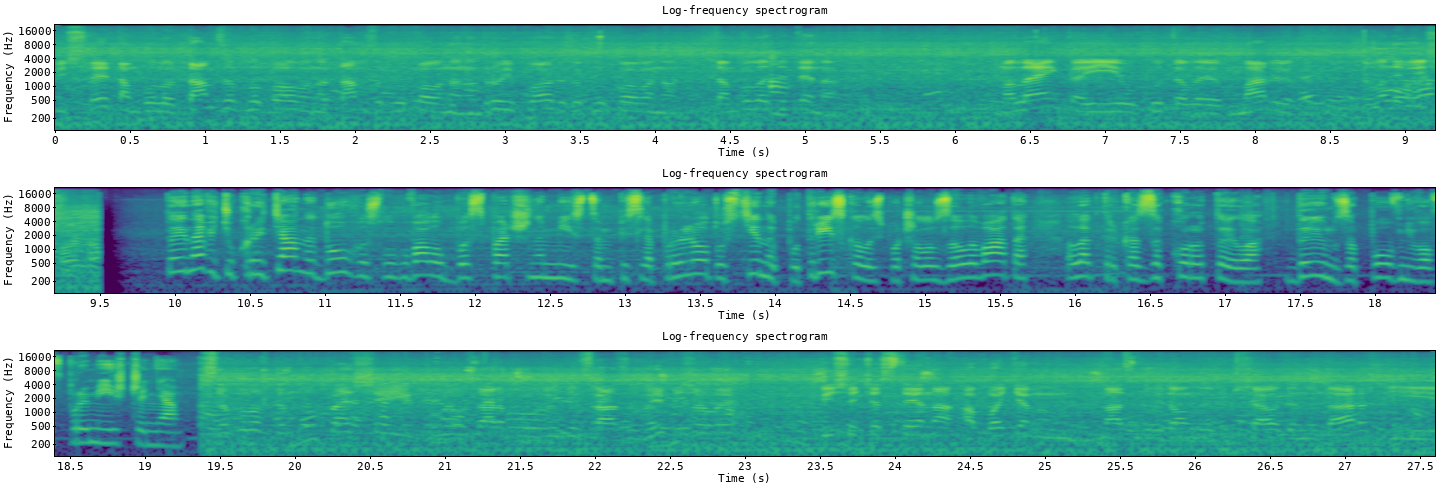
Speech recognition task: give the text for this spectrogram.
Ми йшли, там було там заблоковано, там заблоковано, на другий поверх заблоковано. Там була А. дитина. маленька, її укутали в марлю. таку. Вони вийшли. Та й навіть укриття недовго слугувало безпечним місцем. Після прильоту стіни потріскались, почало заливати. Електрика закоротила, дим заповнював приміщення. Все було в диму. Перший, удар був, люди зразу вибіжали, більша частина, а потім нас повідомили про ще один удар, і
